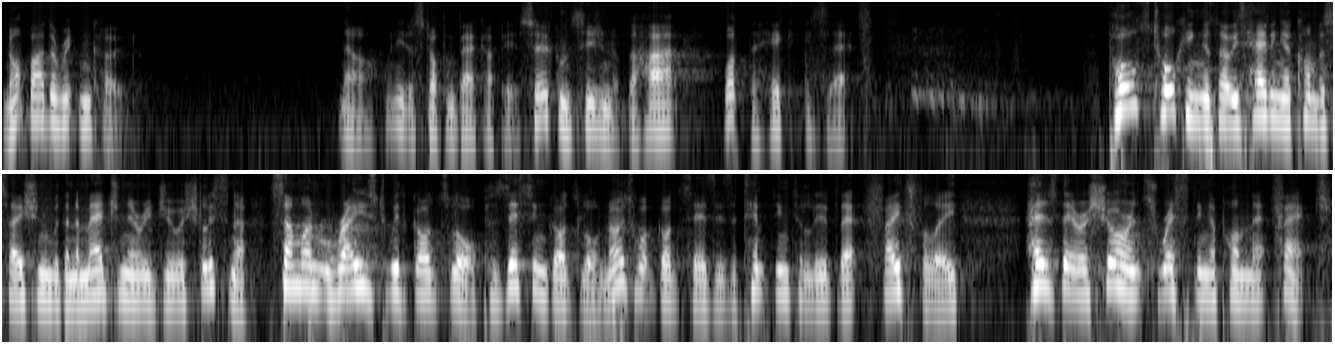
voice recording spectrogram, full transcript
not by the written code. Now, we need to stop and back up here. Circumcision of the heart, what the heck is that? Paul's talking as though he's having a conversation with an imaginary Jewish listener, someone raised with God's law, possessing God's law, knows what God says, is attempting to live that faithfully, has their assurance resting upon that fact.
